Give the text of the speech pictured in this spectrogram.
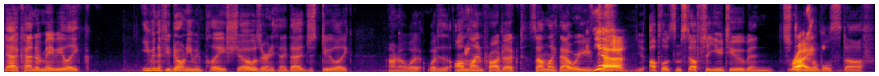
Yeah, kind of maybe like even if you don't even play shows or anything like that, just do like I don't know what what is it online project something like that where you just- Yeah. you upload some stuff to YouTube and Right. streamable stuff.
